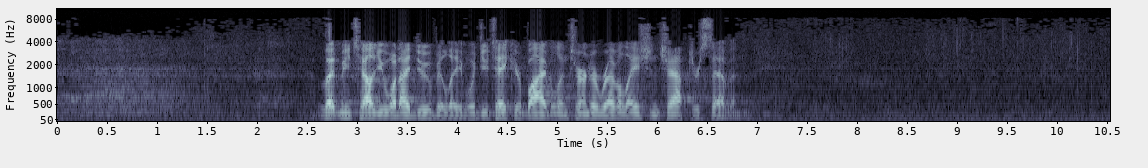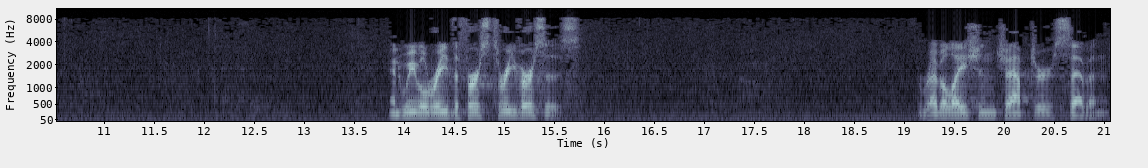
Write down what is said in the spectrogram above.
let me tell you what I do believe. Would you take your Bible and turn to Revelation chapter 7? And we will read the first three verses. Revelation chapter 7.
